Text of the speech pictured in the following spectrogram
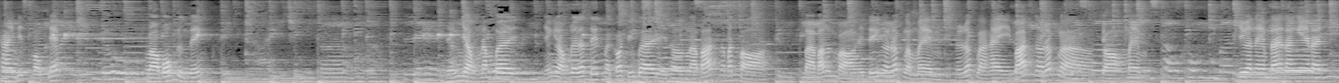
2 mic 1 kép lò 4 đường tiếng những dòng 5B những dòng relative mà có chữ B thì thường là bass nó bánh bò. Và bass bánh bò thì tiếng nó rất là mềm, nó rất là hay. Bass nó rất là tròn mềm. Như anh em đã đang nghe đây.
